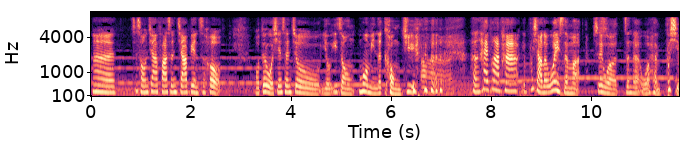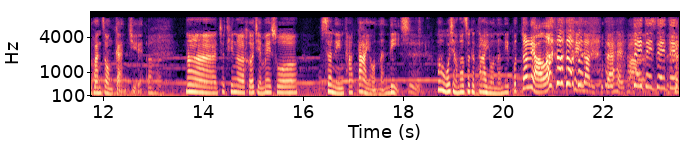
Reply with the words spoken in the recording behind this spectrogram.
那自从家发生家变之后。我对我先生就有一种莫名的恐惧，很害怕他，也不晓得为什么，所以我真的我很不喜欢这种感觉。嗯，那就听了何姐妹说，圣灵他大有能力，是。哦，我想到这个大有能力不得了了，可以让你不再害怕。对对对对，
